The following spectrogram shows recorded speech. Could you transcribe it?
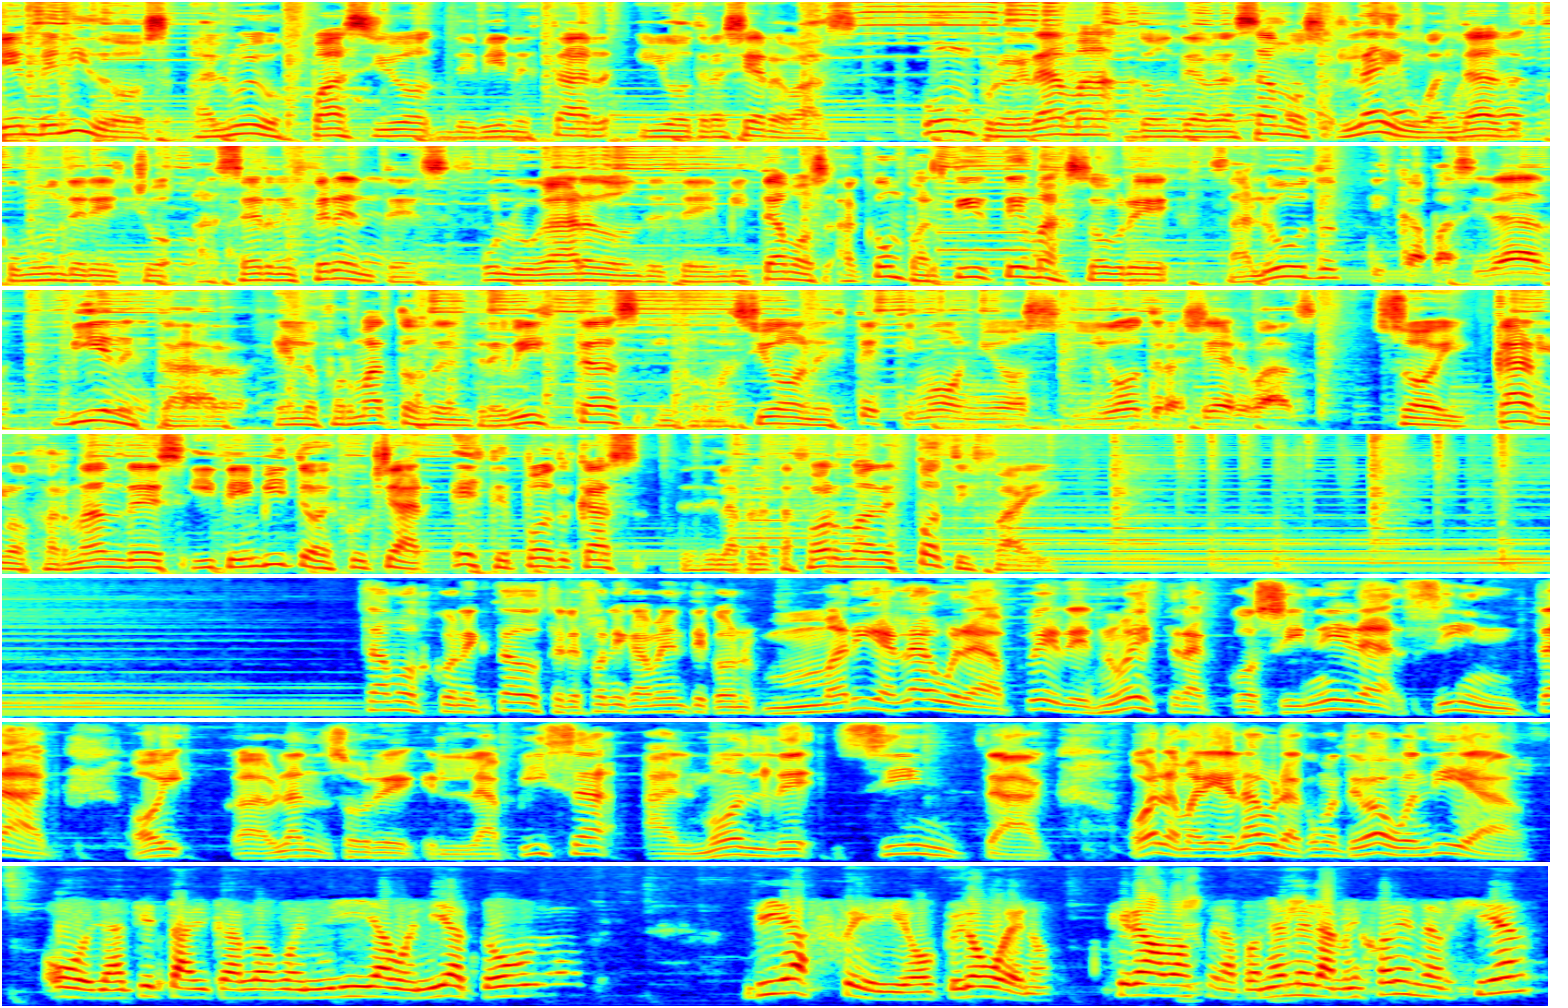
Bienvenidos al nuevo espacio de Bienestar y otras hierbas, un programa donde abrazamos la igualdad como un derecho a ser diferentes, un lugar donde te invitamos a compartir temas sobre salud, discapacidad, bienestar, en los formatos de entrevistas, informaciones, testimonios y otras hierbas. Soy Carlos Fernández y te invito a escuchar este podcast desde la plataforma de Spotify. Estamos conectados telefónicamente con María Laura Pérez, nuestra cocinera sin tag. Hoy hablando sobre la pizza al molde sin tag. Hola María Laura, ¿cómo te va? Buen día. Hola, ¿qué tal Carlos? Buen día, buen día a todos. Día feo, pero bueno, ¿qué le vamos a ponerle la mejor energía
